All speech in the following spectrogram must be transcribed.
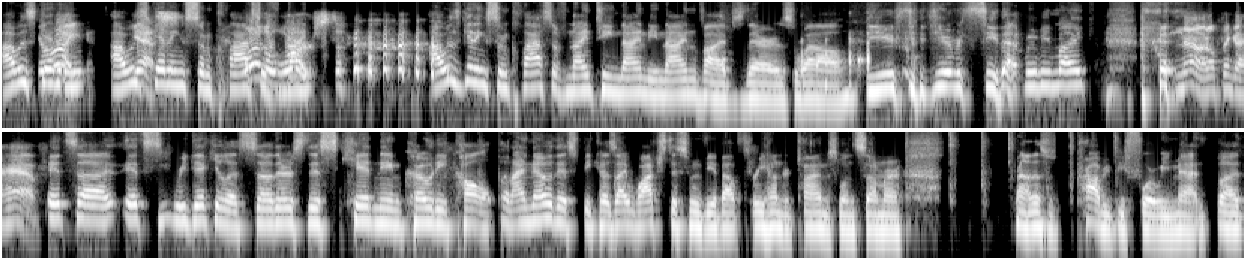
I was You're getting, right. I was Yes. getting some class One of of, the nine- worst. I was getting some class of 1999 vibes there as well. Do you did you ever see that movie, Mike? no, I don't think I have. It's uh it's ridiculous. So there's this kid named Cody Culp, and I know this because I watched this movie about 300 times one summer. Uh, this was probably before we met, but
